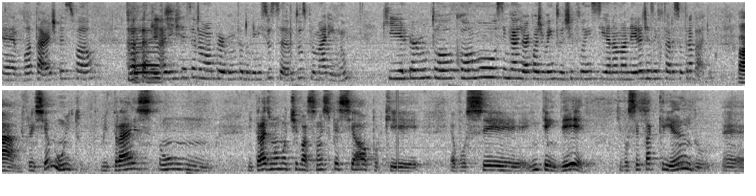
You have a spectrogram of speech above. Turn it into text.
É, boa tarde, pessoal. Boa Ah, tarde. A gente recebeu uma pergunta do Vinícius Santos para o Marinho, que ele perguntou como se engajar com a juventude influencia na maneira de executar o seu trabalho. Ah, influencia muito. Me traz um, me traz uma motivação especial, porque é você entender que você está criando é,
